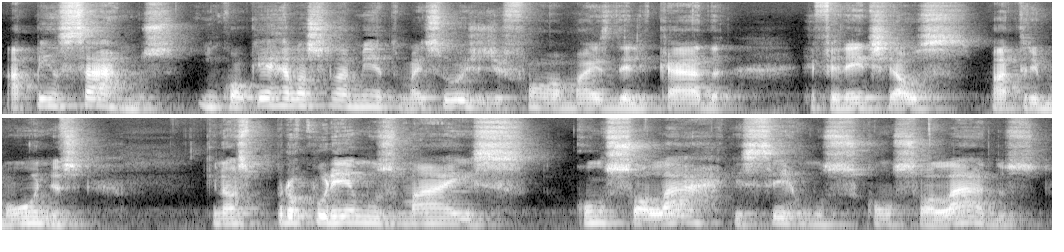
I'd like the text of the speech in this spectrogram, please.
a pensarmos em qualquer relacionamento, mas hoje de forma mais delicada, referente aos matrimônios, que nós procuremos mais consolar que sermos consolados,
